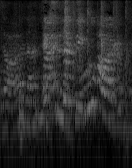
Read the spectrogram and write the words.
That's Excellent.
